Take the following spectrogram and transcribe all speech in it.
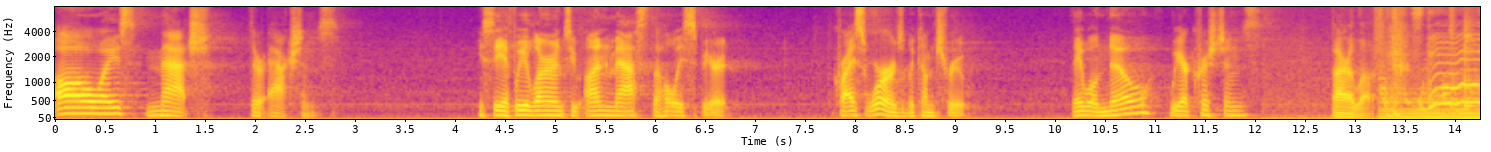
always match their actions. You see, if we learn to unmask the Holy Spirit, Christ's words become true. They will know we are Christians by our love. Stay.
